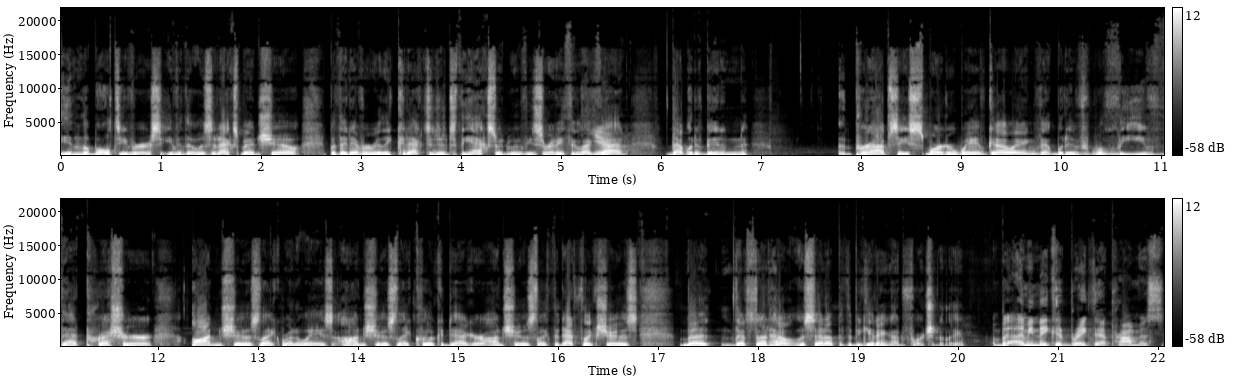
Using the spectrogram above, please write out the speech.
in the multiverse, even though it was an X Men show, but they never really connected it to the X Men movies or anything like Yeah. that. That would have been perhaps a smarter way of going that would have relieved that pressure on shows like Runaways, on shows like Cloak and Dagger, on shows like the Netflix shows. But that's not how it was set up at the beginning, unfortunately. But I mean, they could break that promise.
